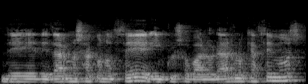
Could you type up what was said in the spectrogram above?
de, darnos a conocer, incluso valorar lo que hacemos,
